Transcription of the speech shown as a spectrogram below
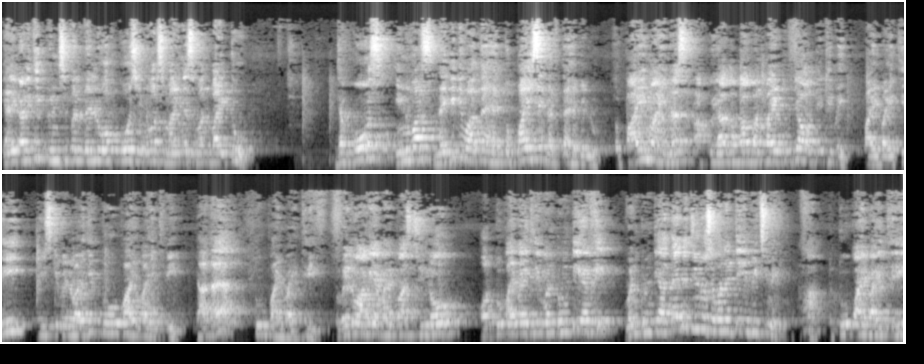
क्या निकाली थी? Principal value of cos inverse minus one by two जब कोस इनवर्स नेगेटिव आता है तो पाई से घटता है वैल्यू तो पाई माइनस आपको याद होगा वन बाई टू क्या होती थी भाई? पाई बाई थ्री तो इसकी वैल्यू आई थी टू पाई बाई थ्री याद आया? टू पाई बाई थ्री तो वैल्यू आ गई हमारे पास ज़ीरो और two pi by three one twenty है भाई. वन ट्वेंटी आता है ना ज़ीरो से वन एट्टी के बीच में? हाँ तो two pi by three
